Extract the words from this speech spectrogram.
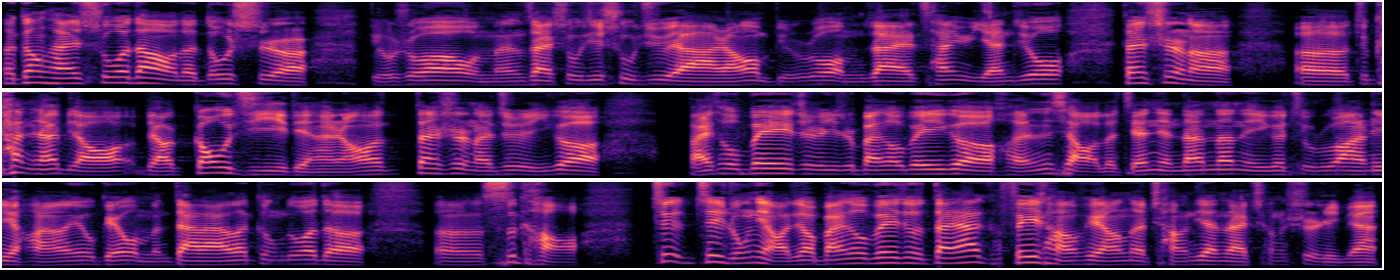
那刚才说到的都是，比如说我们在收集数据啊，然后比如说我们在参与研究，但是呢，呃，就看起来比较比较高级一点，然后但是呢，就是一个。白头杯，这是一只白头杯，一个很小的、简简单单的一个救助案例，好像又给我们带来了更多的呃思考。这这种鸟叫白头杯，就大家非常非常的常见在城市里边，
